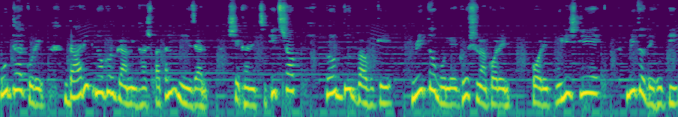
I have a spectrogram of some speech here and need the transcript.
উদ্ধার করে দারিকনগর গ্রামীণ হাসপাতালে নিয়ে যান। সেখানে চিকিৎসক প্রদ্যুৎ বাবুকে মৃত বলে ঘোষণা করেন। পরে পুলিশ গিয়ে মৃতদেহটি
